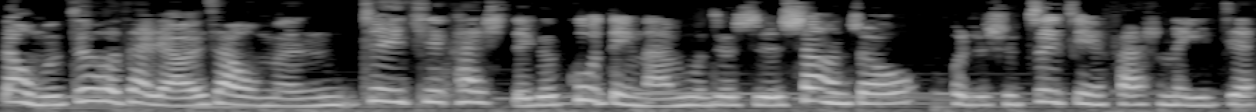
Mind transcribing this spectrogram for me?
那我们最后再聊一下我们这一期开始的一个固定栏目，就是上周或者是最近发生的一件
